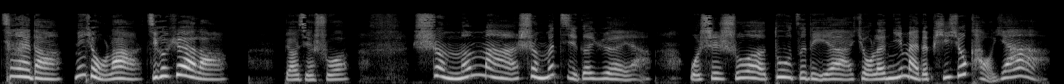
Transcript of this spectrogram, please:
亲爱的，你有了几个月了？”表姐说：“什么嘛，什么几个月呀？我是说肚子里呀有了你买的啤酒烤鸭。”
